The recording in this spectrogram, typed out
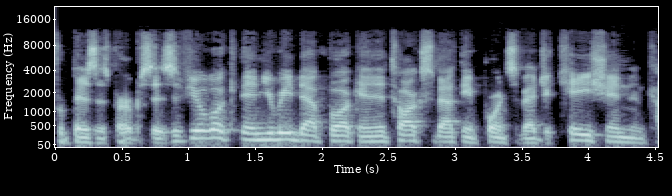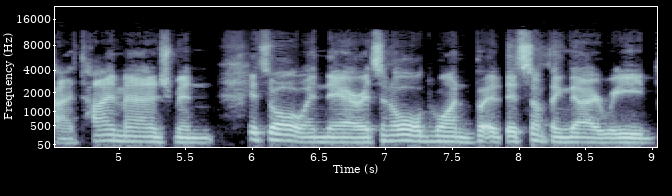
for business purposes. If you look and you read that book and it talks about the importance of education and kind of time management, it's all in there. It's an old one, but it's something that I read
